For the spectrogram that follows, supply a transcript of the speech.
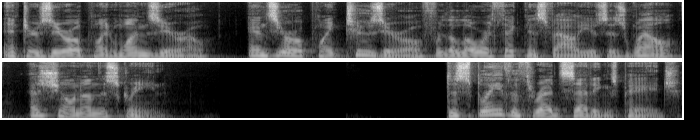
Enter 0.10 and 0.20 for the lower thickness values as well as shown on the screen. Display the tread settings page.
